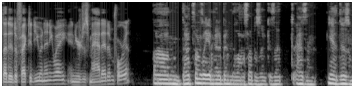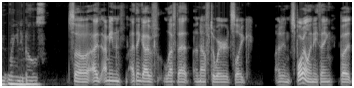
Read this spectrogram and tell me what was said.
that it affected you in any way and you're just mad at him for it Um, that sounds like it might have been in the last episode because that hasn't. Yeah, it doesn't ring any bells. So I I mean I think I've left that enough to where it's like I didn't spoil anything, but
